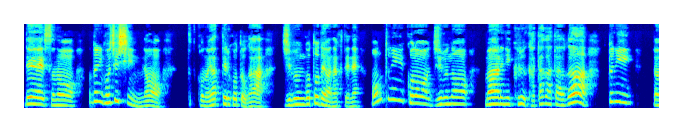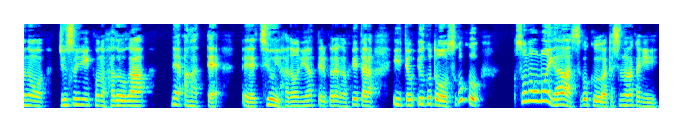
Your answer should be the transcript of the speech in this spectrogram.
で、その、本当にご自身の、このやってることが自分ごとではなくてね、本当にこの自分の周りに来る方々が、本当に、あの、純粋にこの波動がね、上がって、えー、強い波動になっている方が増えたらいいということをすごく、その思いがすごく私の中に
